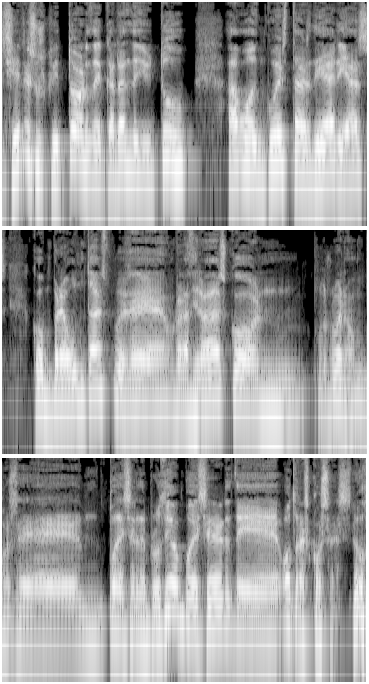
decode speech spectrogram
si eres suscriptor del canal de YouTube, hago encuestas diarias con preguntas, pues eh, relacionadas con, pues bueno, pues eh, puede ser de producción, puede ser de otras cosas, ¿no?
